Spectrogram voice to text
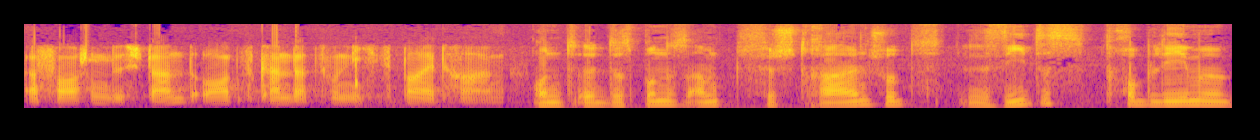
Erforschung des Standorts kann dazu nichts beitragen. Und äh, das Bundesamt für Strahlenschutz sieht es Probleme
